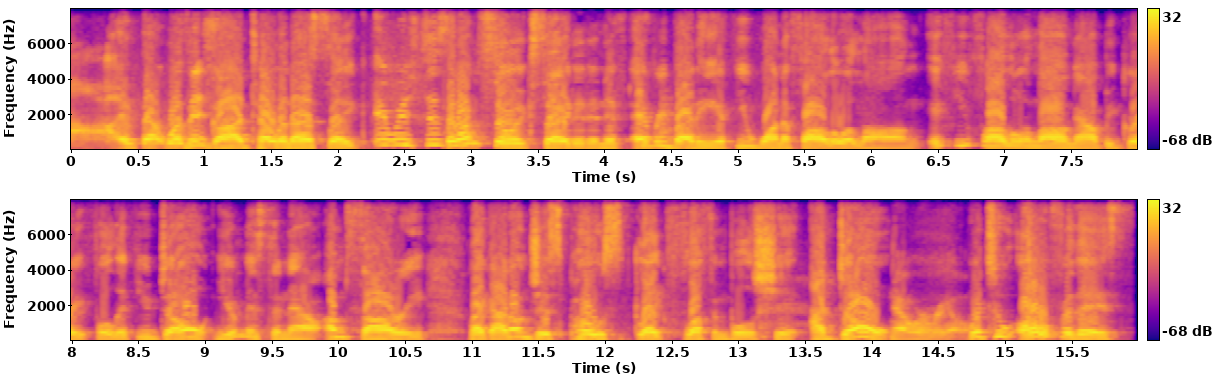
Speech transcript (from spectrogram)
ah, if that wasn't This- God telling us, like, It was just- But I'm so excited, and if everybody, if you want to follow along, if you follow along, I'll be grateful. If you don't, you're missing out. I'm sorry. Like, I don't just post like fluff and bullshit. I don't. No, we're real. We're too old for this.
